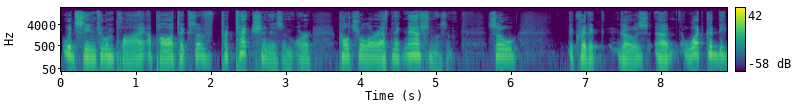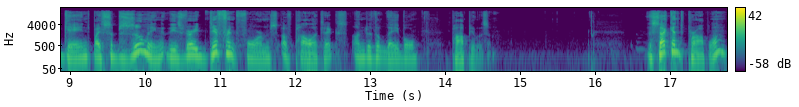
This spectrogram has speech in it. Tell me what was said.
would seem to imply a politics of protectionism or cultural or ethnic nationalism. So the critic goes, uh, what could be gained by subsuming these very different forms of politics under the label populism? The second problem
